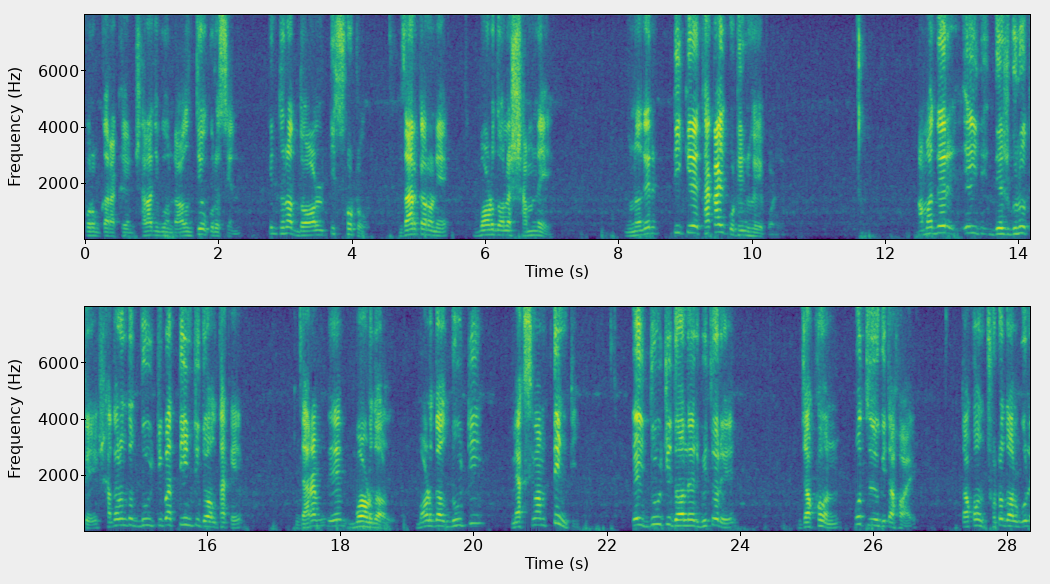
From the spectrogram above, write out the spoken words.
প্রজ্ঞা রাখেন, সারা জীবন রাজনীতিও করেছেন, কিন্তু না দলটি ছোট, যার কারণে বড় দলের সামনে ওনাদের টিকে থাকাই কঠিন হয়ে পড়ে। আমাদের এই দেশগুলোতে সাধারণত দুইটি বা তিনটি দল থাকে, যারা বড় দল। বড় দল দুইটি ম্যাক্সিমাম তিনটি। এই দুইটি দলের ভিতরে যখন প্রতিযোগিতা হয়, তখন ছোট দলগুলো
